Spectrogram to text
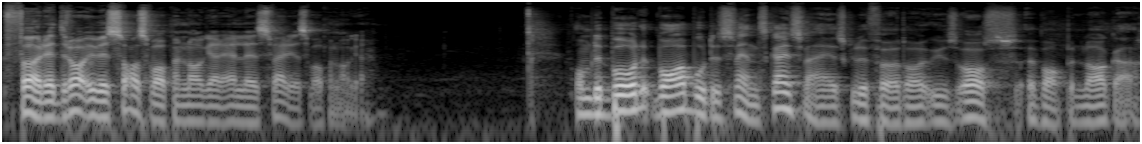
föredra USAs vapenlagar eller Sveriges vapenlagar? Om det bara bodde svenskar i Sverige skulle jag föredra USAs vapenlagar.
